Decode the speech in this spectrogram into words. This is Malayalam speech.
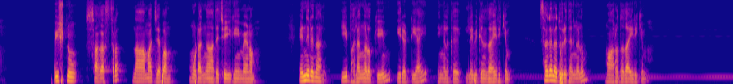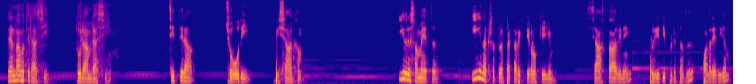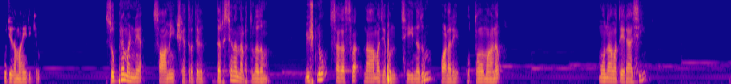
വിഷ്ണു സഹസ്ര നാമജപം മുടങ്ങാതെ ചെയ്യുകയും വേണം. എന്നിരുന്നാൽ ഈ ഫലങ്ങളൊക്കെയും ഇരട്ടിയായി നിങ്ങൾക്ക് ലഭിക്കുന്നതായിരിക്കും. സകല ദുരിതങ്ങളും മാറുന്നതായിരിക്കും. രണ്ടാമത്തെ രാശി തുലാം രാശി. ചിത്തിര ചോതി വിശാഖം. ഈ ഒരു സമയത്ത് ഈ നക്ഷത്രപ്പെട്ട വ്യക്തികളൊക്കെയും ശാസ്താവിനെ പ്രീതിപ്പെടുത്തുന്നത് വളരെയധികം ഉചിതമായിരിക്കും. സുബ്രഹ്മണ്യ സ്വാമി ക്ഷേത്രത്തിൽ ദർശനം നടത്തുന്നതും വിഷ്ണു സഹസ്ര നാമജപം ചെയ്യുന്നതും വളരെ ഉത്തമമാണ്. മൂന്നാമത്തെ രാശി.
